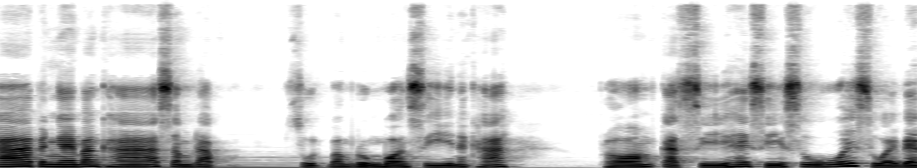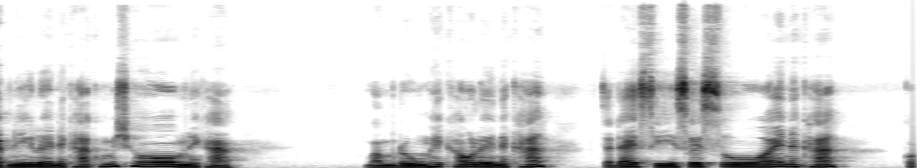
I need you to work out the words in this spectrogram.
ค่ะเป็นไงบ้างคะสำหรับ สูตรบำรุงบอนสีนะคะ พร้อมกัดสีให้สีสวยสวยแบบนี้เลยนะคะคุณผู้ชมนี่ค่ะบำรุงให้เขาเลยนะคะ จะได้สีสวยๆนะคะก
